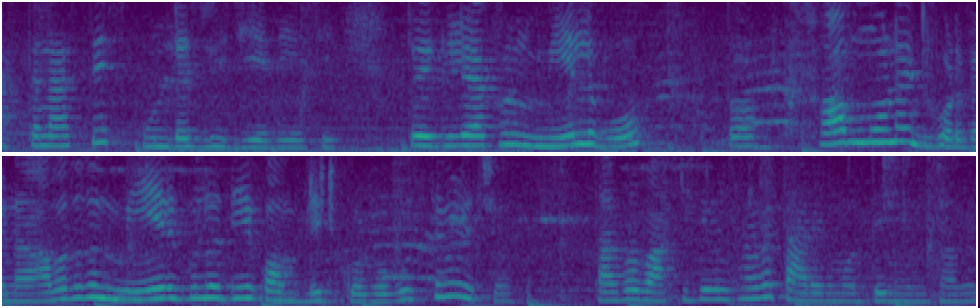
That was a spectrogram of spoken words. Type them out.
আসতে না আসতেই স্কুল ড্রেস ভিজিয়ে দিয়েছি। তো এগুলো এখন মেলবো, তো সব মনে ধরবে না। আপাতত মেয়েরগুলো দিয়ে কমপ্লিট করব, বুঝতে পেরেছ? তারপর বাকি যেগুলো থাকবে তারের মধ্যে মিলতে হবে।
